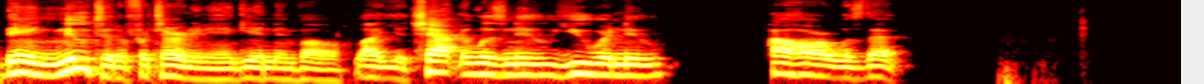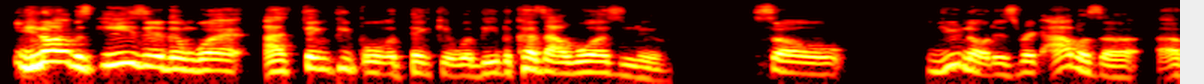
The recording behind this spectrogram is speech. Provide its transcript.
being new to the fraternity and getting involved? Like your chapter was new, you were new. How hard was that? You know, it was easier than what I think people would think it would be because I was new. So, you know this, Rick. I was a, a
